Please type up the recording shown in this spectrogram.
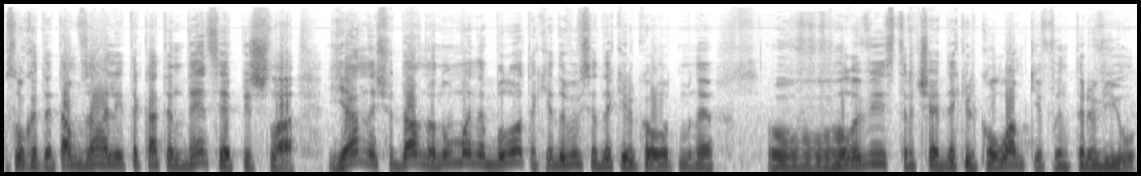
Слухайте, там взагалі така тенденція пішла. Я нещодавно, ну в мене було так, я дивився декілька, от мене в голові стрічає декілька уламків інтерв'ю.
